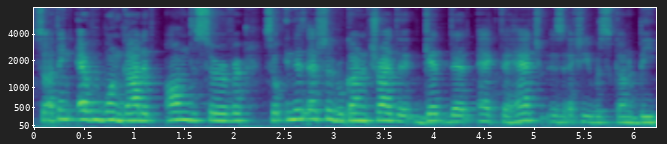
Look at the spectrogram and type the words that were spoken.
So I think everyone got it on the server. So in this episode we're gonna try to get that egg to hatch. This actually was gonna be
